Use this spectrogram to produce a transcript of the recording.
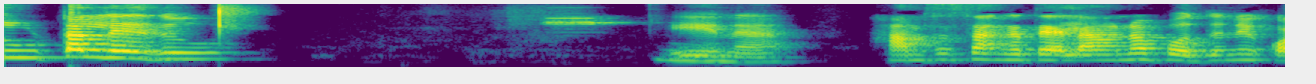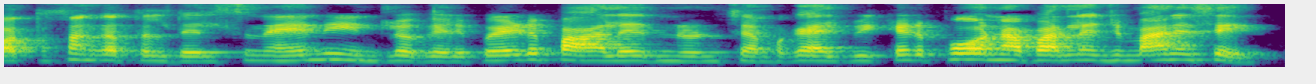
చూడటం లేదు. ఈయన హంస సంగతి ఎలా ఉన్నా పొద్దున్నే కొత్త సంగతులు తెలిసినాయని ఇంట్లోకి వెళ్ళిపోయాడు. పాలేరు రెండు చెంపకాయలు పీకాడు. పో నా పని నుంచి మానేసేయి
